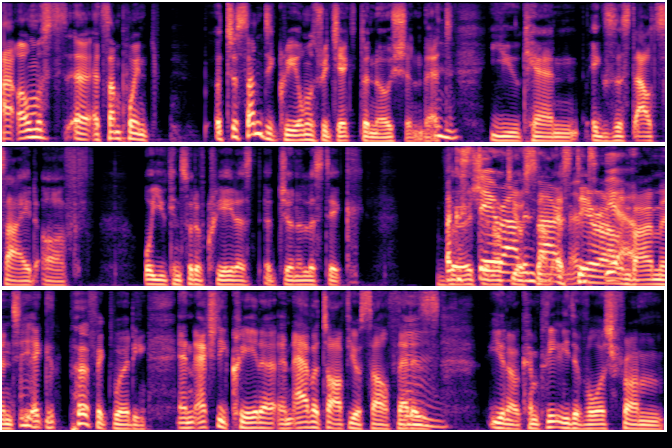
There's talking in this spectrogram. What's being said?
I almost uh, at some point, uh, to some degree, almost reject the notion that you can exist outside of, or you can sort of create a, a journalistic Like a sterile yourself, a environment. sterile Yeah. environment, like, mm. perfect wording, and actually create a, an avatar of yourself that is, mm. you know, completely divorced from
